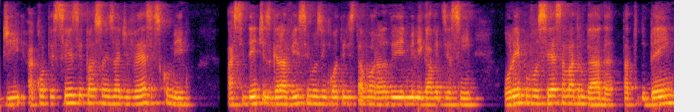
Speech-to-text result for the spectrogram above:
de acontecer situações adversas comigo, acidentes gravíssimos enquanto ele estava orando e ele me ligava e dizia assim: Orei por você essa madrugada, tá tudo bem?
